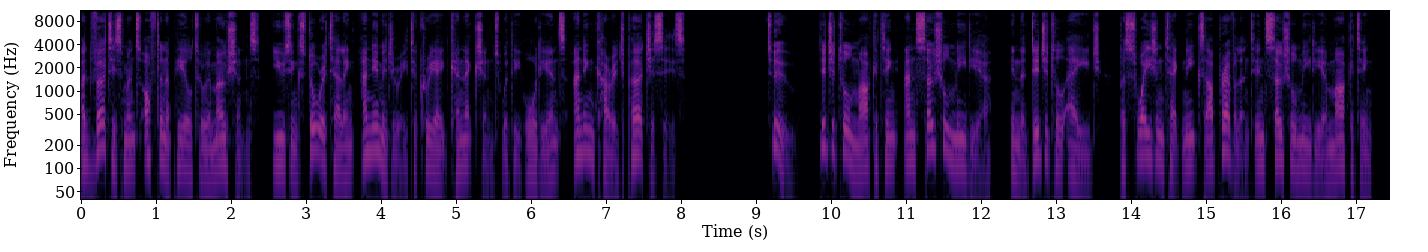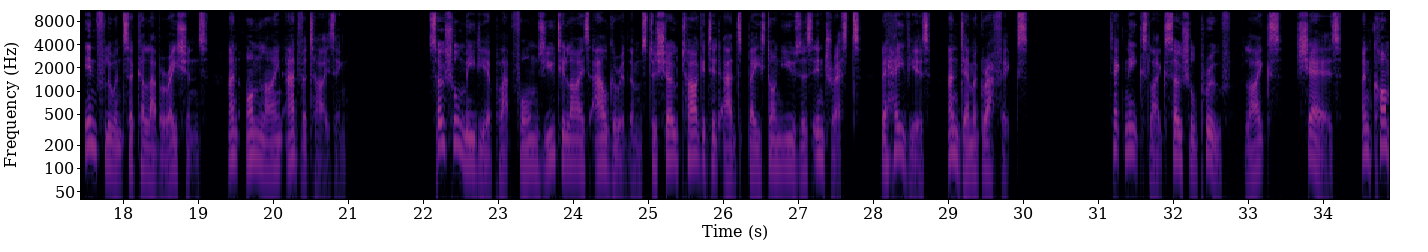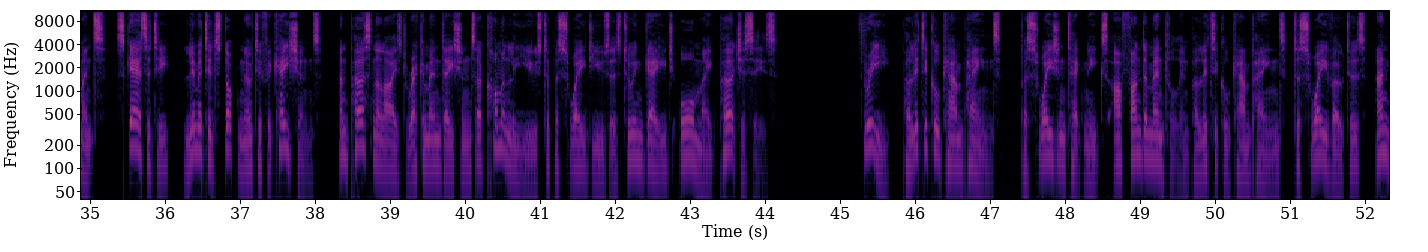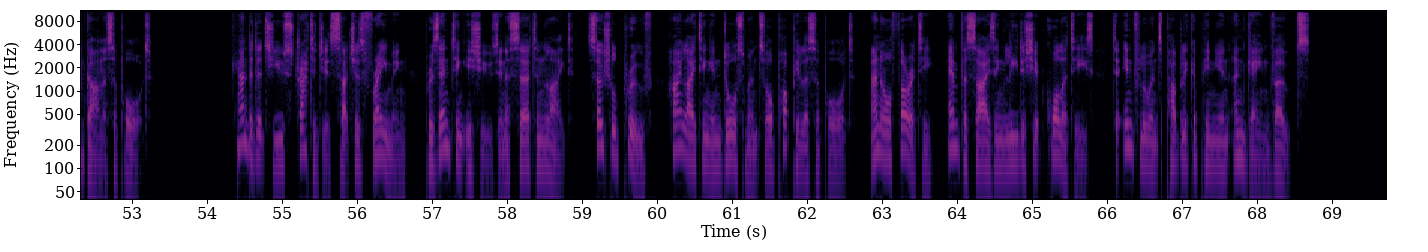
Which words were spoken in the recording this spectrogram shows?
Advertisements often appeal to emotions, using storytelling and imagery to create connections with the audience and encourage purchases. 2. Digital marketing and social media. In the digital age, persuasion techniques are prevalent in social media marketing, influencer collaborations, and online advertising. Social media platforms utilize algorithms to show targeted ads based on users' interests, behaviors, and demographics. Techniques like social proof, likes, shares, and comments, scarcity, limited stock notifications, and personalized recommendations are commonly used to persuade users to engage or make purchases. 3. Political campaigns persuasion techniques are fundamental in political campaigns to sway voters and garner support. Candidates use strategies such as framing, presenting issues in a certain light, social proof, highlighting endorsements or popular support, and authority, emphasizing leadership qualities to influence public opinion and gain votes.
